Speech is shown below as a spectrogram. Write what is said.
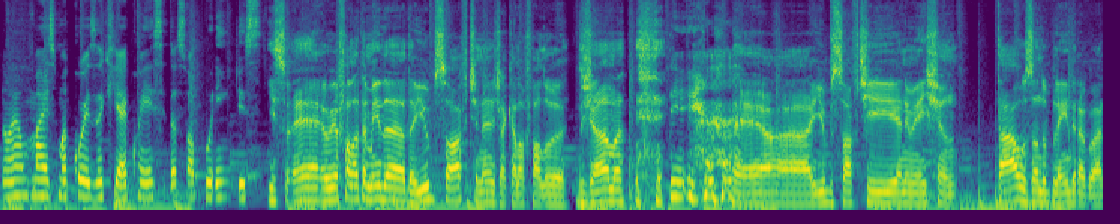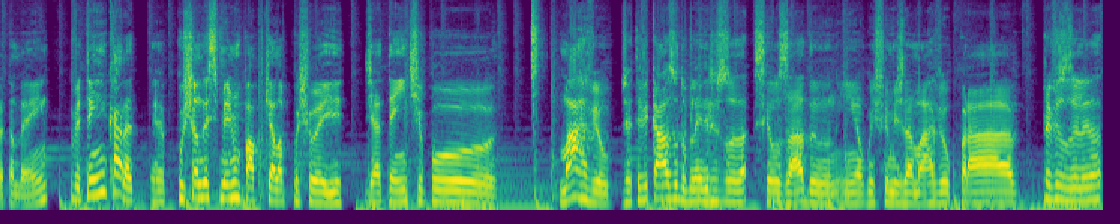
Não é mais uma coisa que é conhecida só por indies. Isso, é, eu ia falar também da, da Ubisoft, né, já que ela falou do Jama. é, a Ubisoft Animation tá usando o Blender agora também. Tem, cara, é, puxando esse mesmo papo que ela puxou aí, já tem tipo. Marvel, já teve caso do Blender ser usado em alguns filmes da Marvel previsualizar,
